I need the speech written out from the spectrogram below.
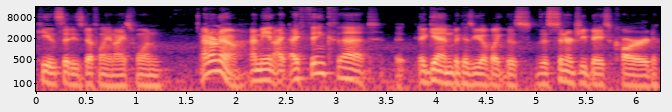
Key to the City is definitely a nice one. I don't know. I mean, I, I think that again because you have like this this synergy based card.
